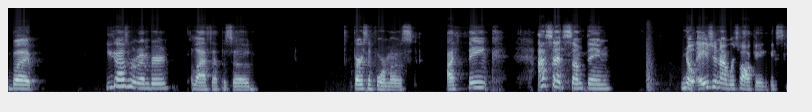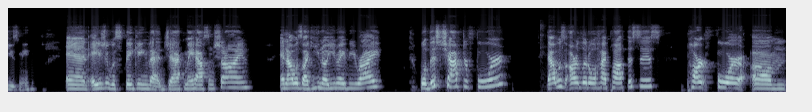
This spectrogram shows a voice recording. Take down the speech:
But you guys remember last episode. First and foremost, I think I said something. No, Asia and I were talking, excuse me. And Asia was thinking that Jack may have some shine. And I was like, you know, you may be right. Well, this chapter four, that was our little hypothesis. Part four um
